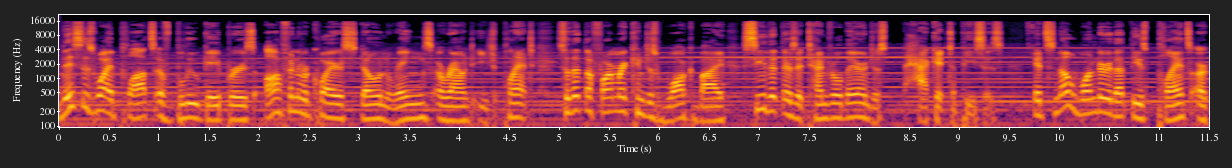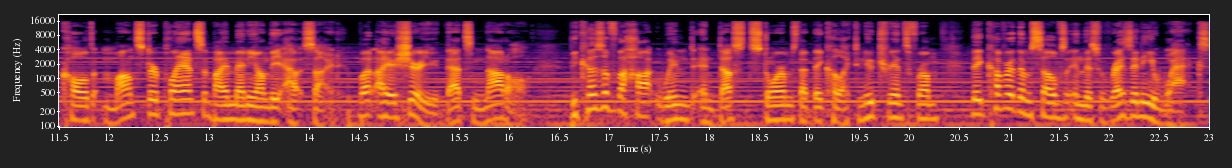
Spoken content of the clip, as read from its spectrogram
This is why plots of blue gapers often require stone rings around each plant so that the farmer can just walk by, see that there's a tendril there, and just hack it to pieces. It's no wonder that these plants are called monster plants by many on the outside, but I assure you, that's not all. Because of the hot wind and dust storms that they collect nutrients from, they cover themselves in this resiny wax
